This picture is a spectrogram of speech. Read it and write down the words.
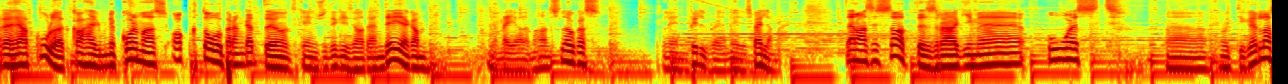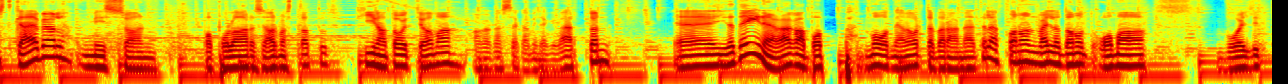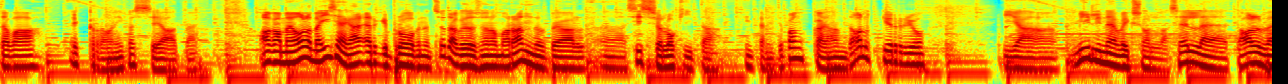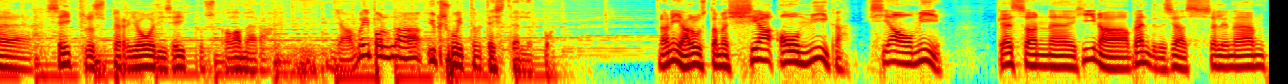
tere, head kuulajad, kahekümne kolmas oktoober on kätte jõudnud, Geeniuse digisaade on teiega. ja meie oleme Hans Lõugas, Glen Pilvre ja Meelis Väljamäe. tänases saates räägime uuest äh, nutikellast käe peal, mis on populaarse, armastatud Hiina tootja oma, aga kas see ka midagi väärt on? ja teine väga popp, moodne ja noortepärane telefon on välja toonud oma volditava ekraaniga seadme aga me oleme ise järgi proovinud seda, kuidas on oma randu peal äh, sisse logida internetipanka ja anda allkirju. ja milline võiks olla selle talve seiklusperioodi seikluskaamera ja võib-olla üks huvitav test veel lõppu. Nonii, alustame Xiaomi'ga, Xiaomi, kes on äh, Hiina brändide seas selline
